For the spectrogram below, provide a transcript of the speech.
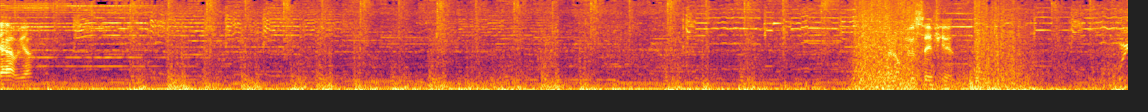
Yeah, we are. I don't feel safe here. We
